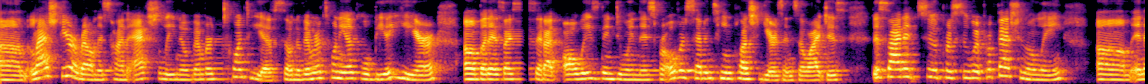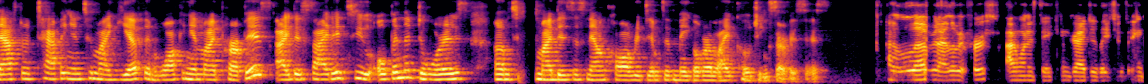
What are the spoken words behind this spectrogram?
um, last year around this time, actually November 20th. So November 20th will be a year. Um, but as I said, I've always been doing this for over 17 plus years. And so I just decided to pursue it professionally. Um, and after tapping into my gift and walking in my purpose, I decided to open the doors um, to my business now called Redemptive Makeover Life Coaching Services. I love it. I love it. First, I want to say congratulations and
